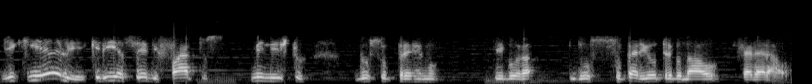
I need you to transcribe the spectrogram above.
de que ele queria ser de fato ministro do Supremo Tribunal, do Superior Tribunal Federal.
